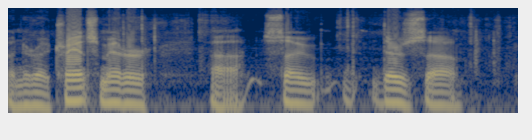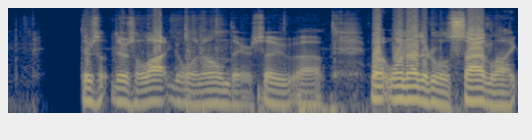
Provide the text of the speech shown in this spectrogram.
a neurotransmitter. so th- there's there's there's a lot going on there. So one, one other little side sidelight,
